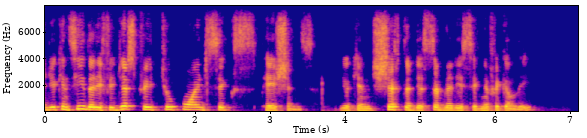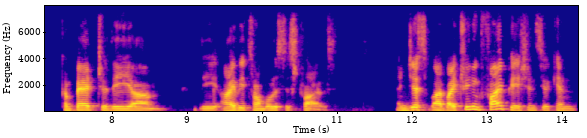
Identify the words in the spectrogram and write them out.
And you can see that if you just treat 2.6 patients, you can shift the disability significantly compared to the um, the IV thrombolysis trials. And just by, by treating five patients, you can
